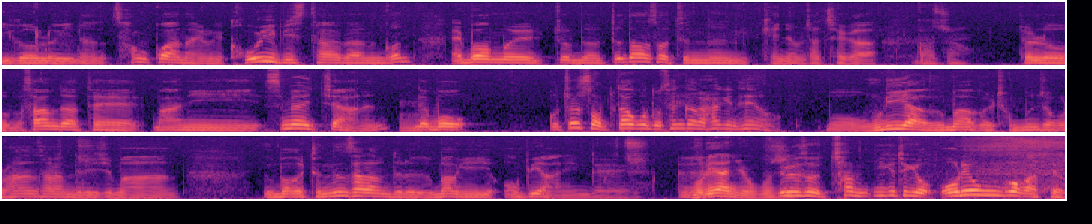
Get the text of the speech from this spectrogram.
이걸로 인한 성과나 이런 게 거의 비슷하다는 건 앨범을 좀 더 뜯어서 듣는 개념 자체가 맞아. 별로 사람들한테 많이 스며 있지 않은 근데 음. 뭐 어쩔 수 없다고도 생각을 하긴 해요 뭐 우리야 음악을 전문적으로 하는 사람들이지만 음악을 듣는 사람들은 음악이 업이 아닌데 예. 무리한 요구지. 그래서 참 이게 되게 어려운 것 같아요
